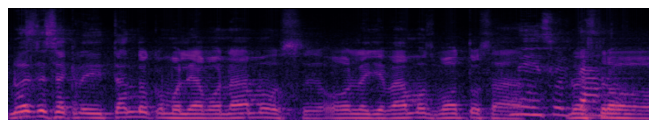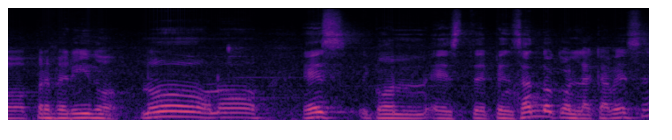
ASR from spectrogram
No es desacreditando como le abonamos eh, o le llevamos votos a nuestro preferido. No, no, es con este pensando con la cabeza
